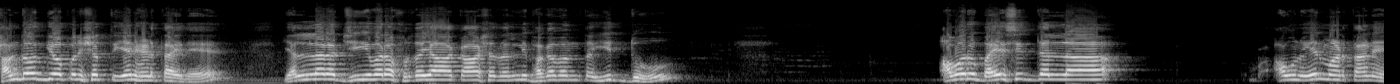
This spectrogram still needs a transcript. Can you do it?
ಛಾಂದೋಗ್ಯೋಪನಿಷತ್ತು ಏನು ಹೇಳ್ತಾ ಇದೆ? ಎಲ್ಲರ ಜೀವರ ಹೃದಯಾಕಾಶದಲ್ಲಿ ಭಗವಂತ ಇದ್ದು, ಅವರು ಬಯಸಿದ್ದೆಲ್ಲ ಅವನು ಏನು ಮಾಡ್ತಾನೆ?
